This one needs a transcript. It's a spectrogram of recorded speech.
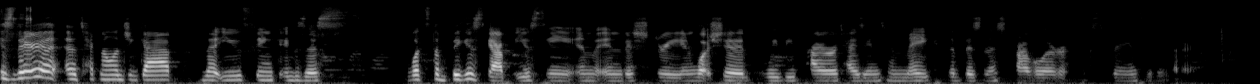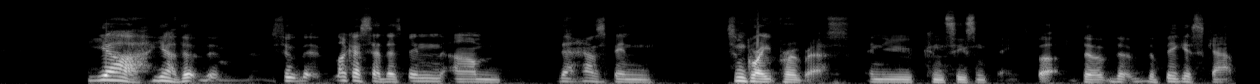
Is there a, a technology gap that you think exists? What's the biggest gap that you see in the industry, and what should we be prioritizing to make the business traveler experience even better? Yeah, yeah. The, the, so, the, like I said, there's been um, there has been some great progress, and you can see some things. But the the, the biggest gap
